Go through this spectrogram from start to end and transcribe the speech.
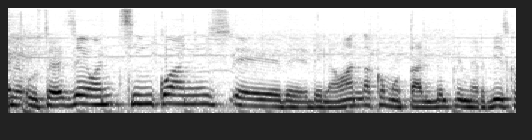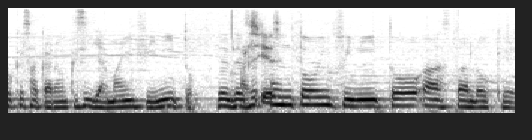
Bueno, ustedes llevan cinco años eh, de, la banda como tal del primer disco que sacaron que se llama Infinito. Desde ese punto infinito hasta lo que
